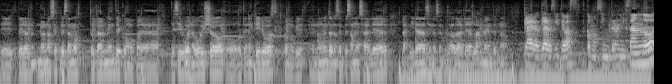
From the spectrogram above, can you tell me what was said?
eh, pero no nos expresamos totalmente como para decir, bueno, voy yo o, tenés que ir vos, como que en un momento nos empezamos a leer las miradas y nos empezamos a leer las mentes, ¿no? Claro, claro, sí, te vas como sincronizando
